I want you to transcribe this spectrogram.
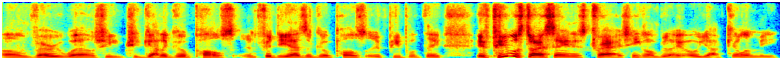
um very well. She she got a good pulse, and Fifty has a good pulse. If people think if people start saying it's trash, he gonna be like, "Oh, y'all killing me,"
